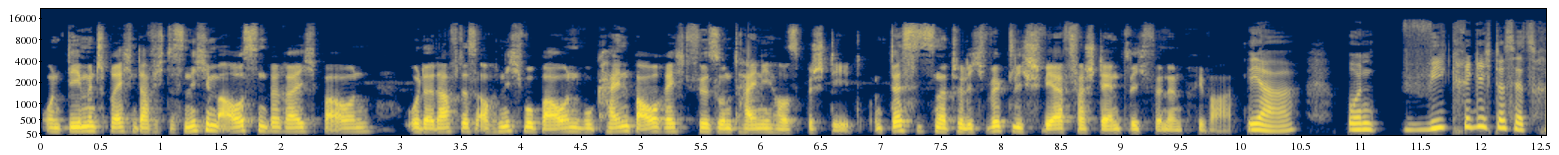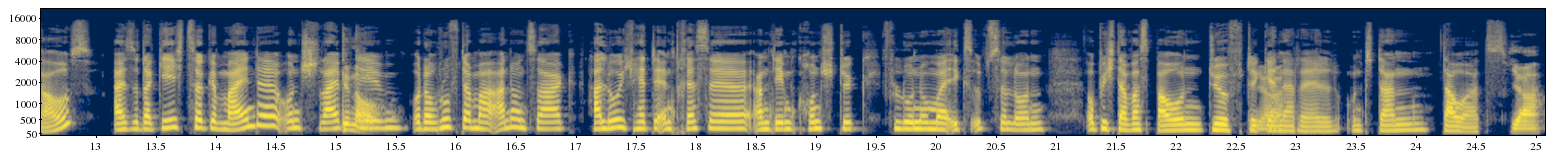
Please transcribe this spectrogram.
Und dementsprechend darf ich das nicht im Außenbereich bauen oder darf das auch nicht wo bauen, wo kein Baurecht für so ein Tiny House besteht. Und das ist natürlich wirklich schwer verständlich für einen Privaten. Ja. Und wie kriege ich das jetzt raus? Also da gehe ich zur Gemeinde und schreibe Genau. dem oder ruf da mal an und sag, hallo, ich hätte Interesse an dem Grundstück Flurnummer XY, ob ich da was bauen dürfte Ja. generell. Und dann dauert's. Ja,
